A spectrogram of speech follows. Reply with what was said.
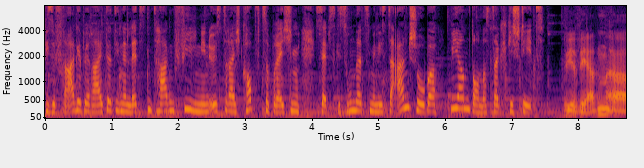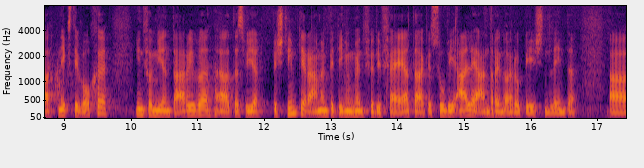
Diese Frage bereitet in den letzten Tagen vielen in Österreich Kopfzerbrechen. Selbst Gesundheitsminister Anschober, wie er am Donnerstag gesteht. Wir werden äh, nächste Woche informieren darüber, äh, dass wir bestimmte Rahmenbedingungen für die Feiertage so wie alle anderen europäischen Länder äh,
